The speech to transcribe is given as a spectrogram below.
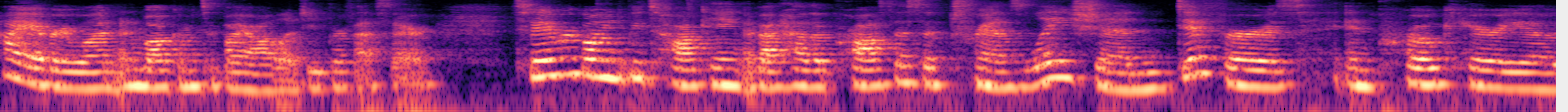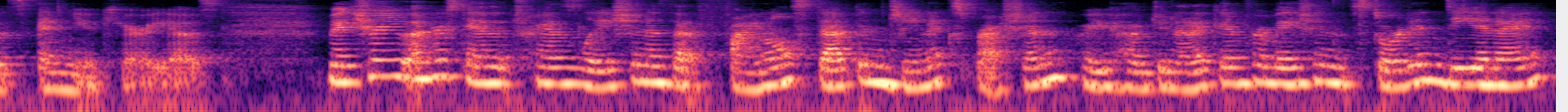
Hi everyone and welcome to Biology Professor. Today we're going to be talking about how the process of translation differs in prokaryotes and eukaryotes. Make sure you understand that translation is that final step in gene expression where you have genetic information that's stored in DNA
